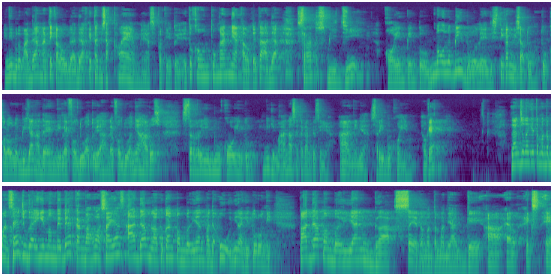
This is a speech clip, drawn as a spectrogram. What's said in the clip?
Ini belum ada nanti kalau udah ada kita bisa klaim ya seperti itu ya. Itu keuntungannya kalau kita ada 100 biji koin pintu. Mau lebih boleh di sini kan bisa tuh tuh. Kalau lebih kan ada yang di level 2 tuh ya. Level 2 nya harus 1000 koin tuh. Ini gimana saya tekan ke sini ya? Ah ini dia 1000 koin. Oke? Okay? Lanjut lagi teman-teman, saya juga ingin membeberkan bahwa saya ada melakukan pembelian pada, uh ini lagi turun nih, pada pembelian GALXE teman-teman ya, G-A-L-X-E.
